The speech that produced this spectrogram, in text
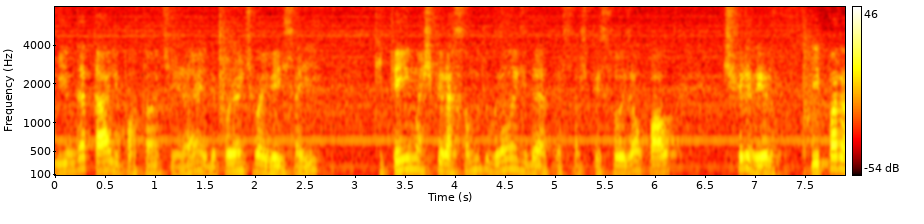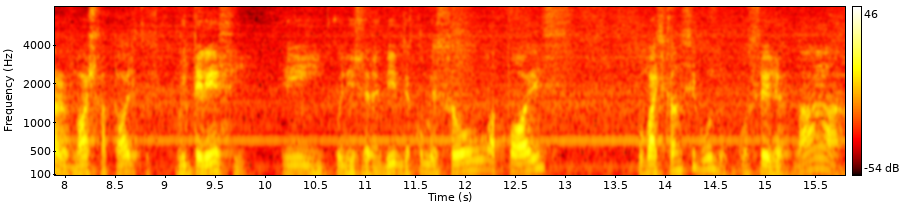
E um detalhe importante, né? depois a gente vai ver isso aí, que tem uma inspiração muito grande dessas pessoas ao qual escreveram. E para nós católicos, o interesse em conhecer a Bíblia começou após o Vaticano II, ou seja, lá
